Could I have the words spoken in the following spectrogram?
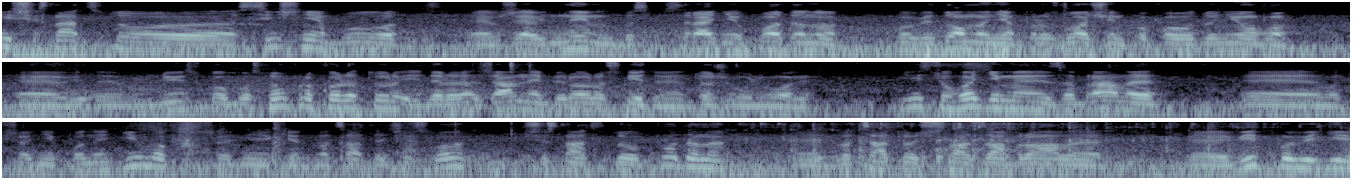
І 16 січня було е, вже ним безпосередньо подано повідомлення про злочин по поводу нього е, в Львівську обласну прокуратуру і Державне бюро розслідування теж у Львові. І сьогодні ми забрали. е, От сьогодні понеділок, сьогодні яке 20 число, 16-го подано, е, 20 числа забрали е, відповіді.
